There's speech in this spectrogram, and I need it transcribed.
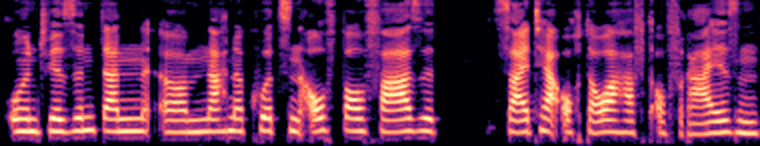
und wir sind dann ähm, nach einer kurzen Aufbauphase seither auch dauerhaft auf Reisen.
